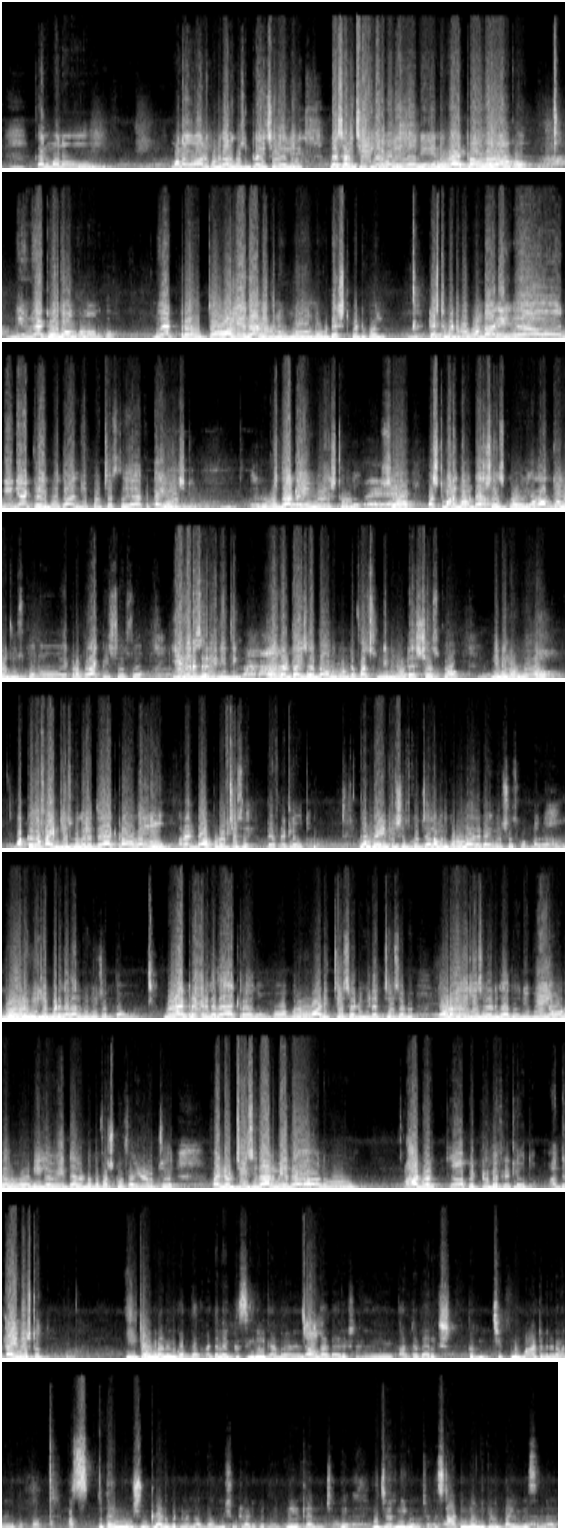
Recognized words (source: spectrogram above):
కానీ మనం మనం అనుకున్న దానికోసం ట్రై చేయాలి. ప్లస్ అది చేయగలవా లేదా అని నువ్వు యాక్టర్ అవ్వగలవు అనుకో. నువ్వు యాక్టర్ అవుదాం అనుకున్నావు అనుకో. నువ్వు యాక్టర్ అవుతావా లేదా అనేది నువ్వు నువ్వు టెస్ట్ పెట్టుకోవాలి. టెస్ట్ పెట్టుకోకుండా నేను యాక్టర్ అయిపోతా అని చెప్పి వచ్చేస్తే అక్కడ టైం వేస్ట్. వృధా టైం వేస్ట్. సో ఫస్ట్ మనకు మనం టెస్ట్ చేసుకోవాలి. ఒక అర్థంలో చూసుకోను ఎక్కడో ప్రాక్టీస్ చేసుకో ఏదైనా సరే ఎనీథింగ్. ఏదైనా ట్రై చేద్దాం అనుకుంటే ఫస్ట్ నిన్ను నువ్వు టెస్ట్ చేసుకో. నిన్ను నువ్వు పక్కగా ఫైన్ చేసుకోగలిగితే యాక్టర్ అవ్వగలను అని అంటే అప్పుడు వచ్చేసాయి. డెఫినెట్లీ అవుతావు. కానీ టైం వేస్ట్ చేసుకో చాలా మంది కుర్రోలు అలాగే టైం వేస్ట్ చేసుకుంటున్నారు. బ్రో రివ్యూ చెప్పాడు కదా అని రివ్యూ చెప్తాము బ్రో యాక్టర్ అయ్యాడు కదా యాక్టర్ అవుదాం. బ్రో వాడు ఇచ్చేసాడు వీడు వచ్చేసాడు. ఎవడో ఏదో చేసాడని కాదు. నువ్వు ఏం అవ్వగలవో నీలో ఏం టాలెంట్ ఉందో ఫస్ట్ నువ్వు ఫైండ్ అవుట్ చే ఫైండ్ అవుట్ చేసి దాని మీద నువ్వు హార్డ్ వర్క్ పెట్టు డెఫినెట్లీ అవుతావు. అంత టైం వేస్ట్ వద్దు. ఈ కెమెరా అనేది కొత్త. అంటే లైక్ సీరియల్ కెమెరా అనేది కొత్త. డైరెక్షన్ అనేది అంటే డైరెక్టర్ చెప్పిన మాట వినడం అనేది కొత్త. ఫస్ట్ టైం నువ్వు షూట్లో అడుగుపెట్టిన వెంటనే అర్థం చేసి షూట్లో అడుగుపెట్టిన వెంటనే ఎట్లా అనిపించింది? ఈ జర్నీ గురించి అంటే స్టార్టింగ్లో నీకు ఏమైనా భయం వేసిందా?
